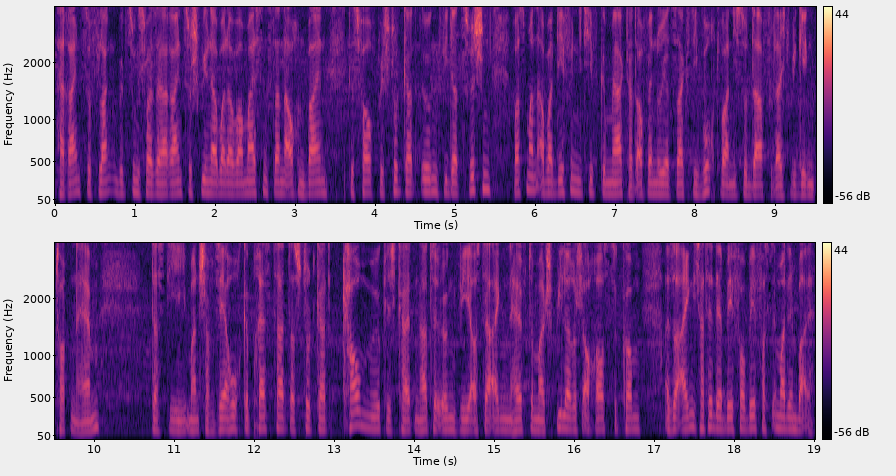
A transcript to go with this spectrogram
hereinzuflanken bzw. hereinzuspielen, aber da war meistens dann auch ein Bein des VfB Stuttgart irgendwie dazwischen. Was man aber definitiv gemerkt hat, auch wenn du jetzt sagst, die Wucht war nicht so da, vielleicht wie gegen Tottenham, dass die Mannschaft sehr hoch gepresst hat, dass Stuttgart kaum Möglichkeiten hatte, irgendwie aus der eigenen Hälfte mal spielerisch auch rauszukommen. Also eigentlich hatte der BVB fast immer den Ball.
